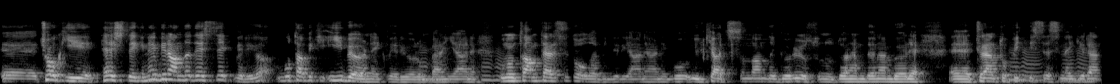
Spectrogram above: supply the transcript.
e, çok iyi hashtag'ine bir anda destek veriyor. Bu tabii ki iyi bir örnek veriyorum ben yani. Bunun tam tersi de olabilir yani hani bu ülke açısından da görüyorsunuz dönem dönem böyle e, trend topik listesine giren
